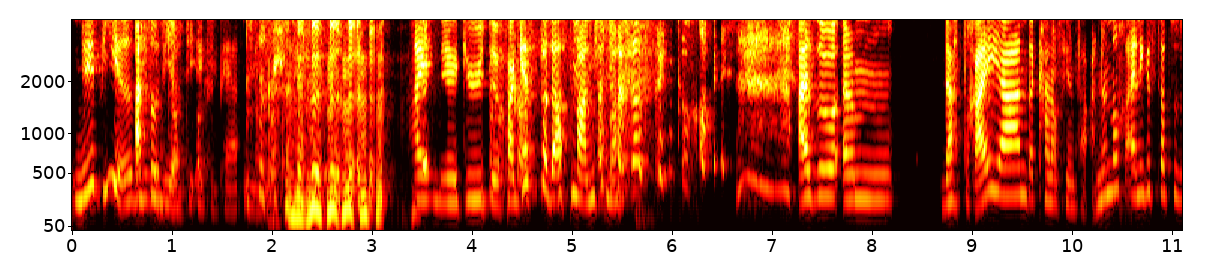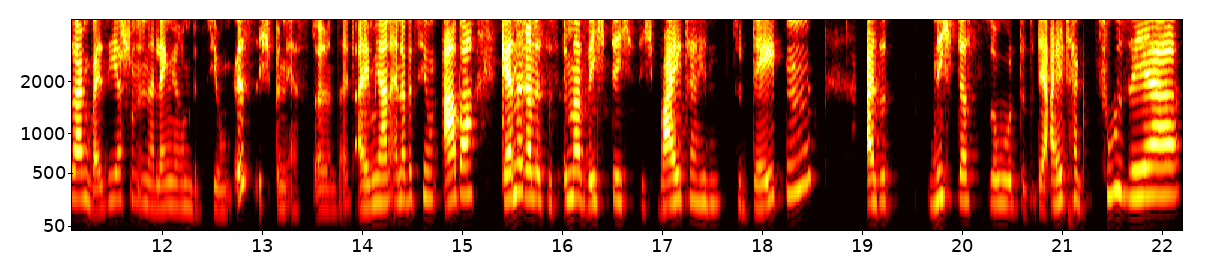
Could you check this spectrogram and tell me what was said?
Nee, wir. Ach so, sind wir. doch die Okay. Experten. Meine Güte, vergisst du das manchmal? Das für ein Geräusch? Also, ähm, nach drei Jahren, da kann auf jeden Fall Anne noch einiges dazu sagen, weil sie ja schon in einer längeren Beziehung ist. Ich bin erst äh, seit einem Jahr in einer Beziehung. Aber generell ist es immer wichtig, sich weiterhin zu daten. Also nicht, dass so der Alltag zu sehr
